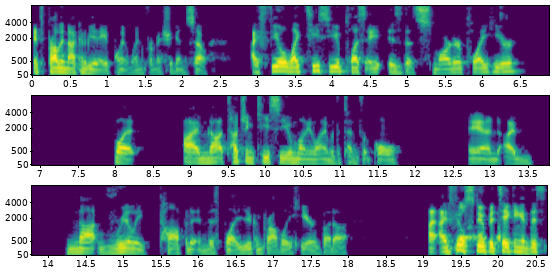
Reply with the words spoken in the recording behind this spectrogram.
it's probably not going to be an eight point win for Michigan. So I feel like TCU plus eight is the smarter play here, but I'm not touching TCU money line with a 10 foot pole. And I'm not really confident in this play. You can probably hear, but uh, I, would feel yeah. stupid taking it this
